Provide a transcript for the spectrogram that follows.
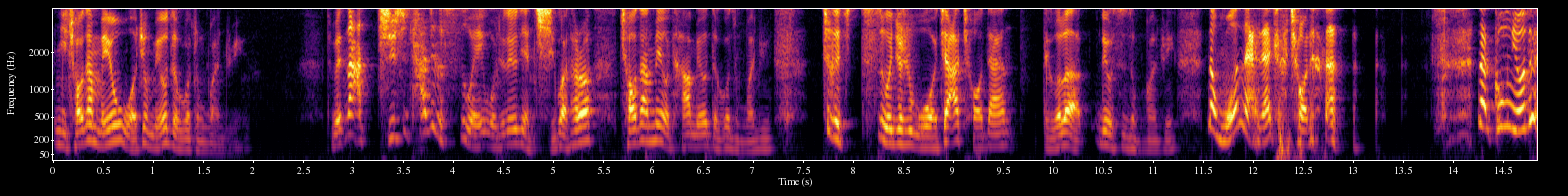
你乔丹没有我就没有得过总冠军，对？那其实他这个思维我觉得有点奇怪。他说乔丹没有他没有得过总冠军，这个思维就是我家乔丹得了六次总冠军，那我奶奶家乔丹，那公牛队，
